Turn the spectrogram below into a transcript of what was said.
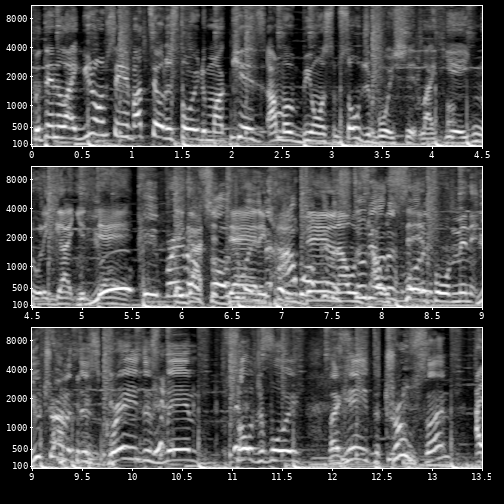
But then, like, you know what I'm saying? If I tell the story to my kids, I'm gonna be on some Soulja Boy shit. Like, yeah, you know they got your You dad. keep they got your Soulja dad. Boy. They put I him down. the I was, studio I was this sitting morning, for a minute. You trying to disgrade this man, Soulja Boy, like he ain't the truth, son. I,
